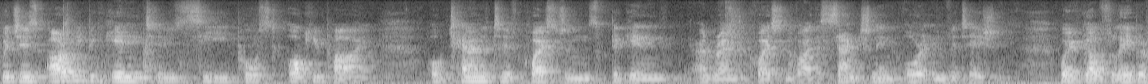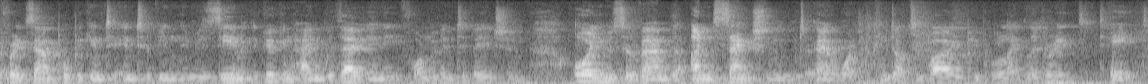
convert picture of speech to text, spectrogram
which is, are we beginning to see post-Occupy alternative questions begin around the question of either sanctioning or invitation, where Gulf Labour, for example, begin to intervene in the museum at the Guggenheim without any form of intervention, or you sort of um, the unsanctioned uh, work conducted by people like Liberate Tate.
